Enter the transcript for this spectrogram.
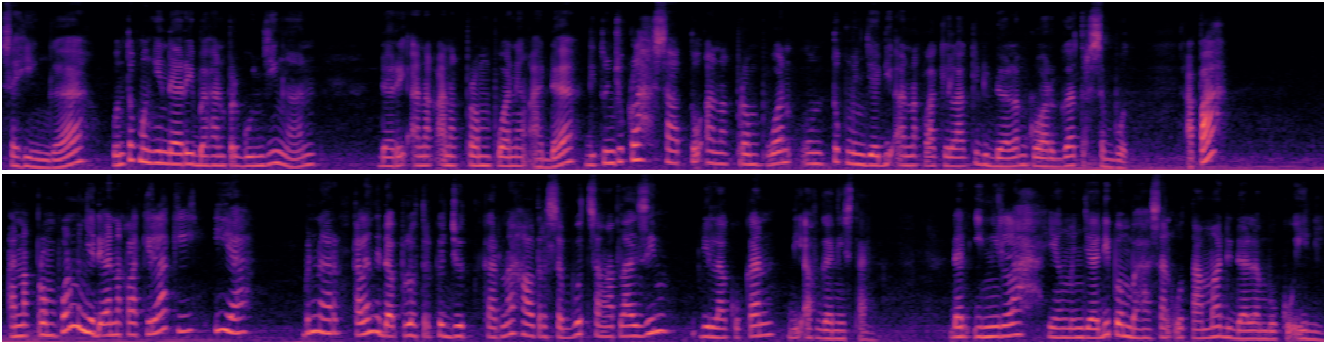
Sehingga untuk menghindari bahan pergunjingan dari anak-anak perempuan yang ada, ditunjuklah satu anak perempuan untuk menjadi anak laki-laki di dalam keluarga tersebut. Apa? Anak perempuan menjadi anak laki-laki? Iya, Benar, kalian tidak perlu terkejut karena hal tersebut sangat lazim dilakukan di Afghanistan. Dan inilah yang menjadi pembahasan utama di dalam buku ini.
